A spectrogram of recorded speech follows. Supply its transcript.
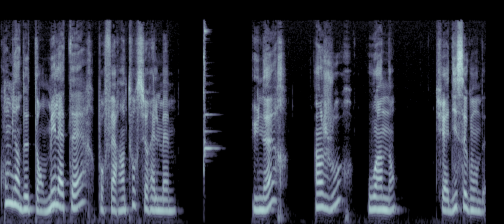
Combien de temps met la Terre pour faire un tour sur elle-même? Une heure Un jour Ou un an? Tu as 10 secondes.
